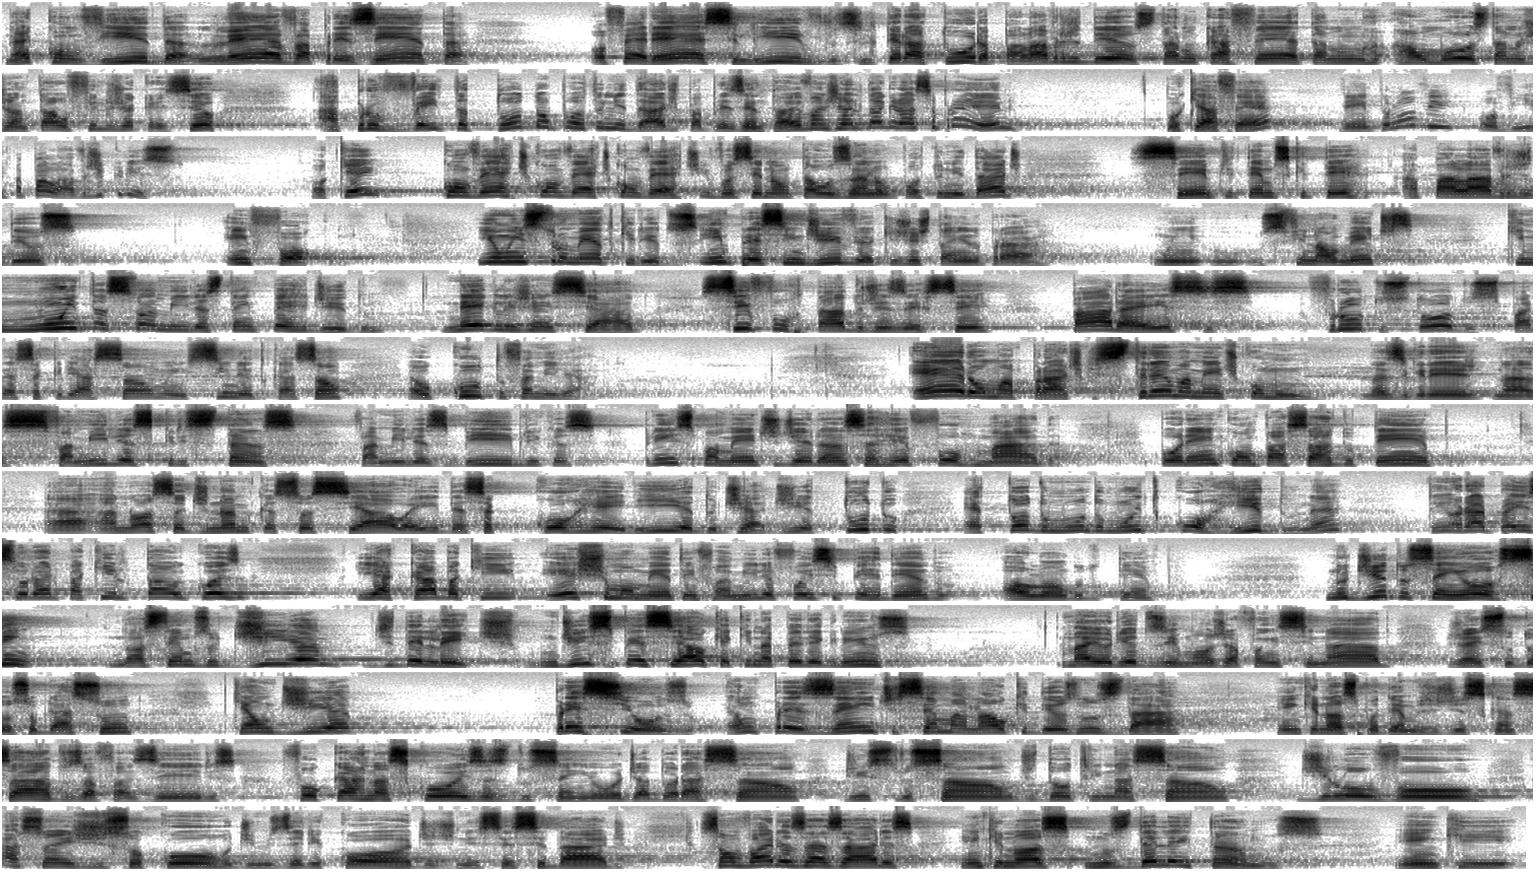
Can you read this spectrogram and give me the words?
Né? Convida, leva, apresenta, oferece livros, literatura, palavra de Deus, está no café, está no almoço, está no jantar, o filho já cresceu. Aproveita toda a oportunidade para apresentar o Evangelho da Graça para ele, porque a fé Vem pelo ouvir, ouvir a palavra de Cristo. Ok? Converte, converte, converte. E você não está usando a oportunidade, sempre temos que ter a palavra de Deus em foco. E um instrumento, queridos, imprescindível, que a gente está indo para os finalmente, que muitas famílias têm perdido, negligenciado, se furtado de exercer para esses frutos todos, para essa criação, ensino e educação, é o culto familiar. Era uma prática extremamente comum nas, igrejas, nas famílias cristãs, famílias bíblicas, principalmente de herança reformada. Porém, com o passar do tempo, a, a, nossa dinâmica social aí, dessa correria do dia a dia, tudo é todo mundo muito corrido, né? Tem horário para isso, horário para aquilo, tal e coisa. E acaba que este momento em família foi se perdendo ao longo do tempo. No dia do Senhor, sim, nós temos o dia de deleite, um dia especial que aqui na Peregrinos, a maioria dos irmãos já foi ensinado, já estudou sobre o assunto, que é um dia precioso, é um presente semanal que Deus nos dá, em que nós podemos descansar dos afazeres, focar nas coisas do Senhor, de adoração, de instrução, de doutrinação, de louvor, ações de socorro, de misericórdia, de necessidade. São várias as áreas em que nós nos deleitamos, em que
